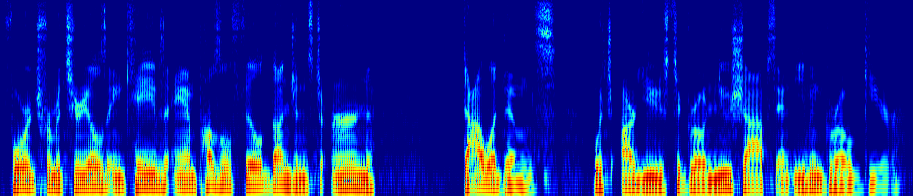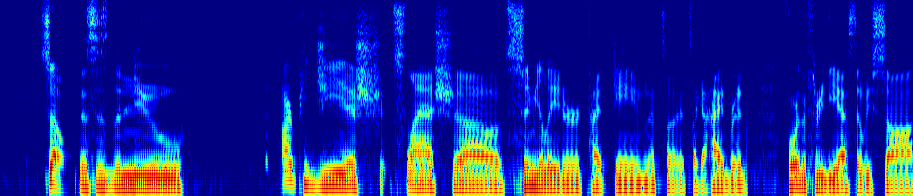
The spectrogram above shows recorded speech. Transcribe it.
Forage for materials in caves and puzzle-filled dungeons to earn dewadems, which are used to grow new shops and even grow gear. So, this is the new RPG-ish slash uh, simulator type game. That's a, it's like a hybrid for the 3DS that we saw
